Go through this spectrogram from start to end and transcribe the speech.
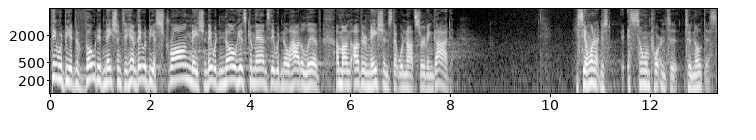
they would be a devoted nation to Him. They would be a strong nation. They would know His commands. They would know how to live among other nations that were not serving God. You see, I want to just, it's so important to, to note this.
